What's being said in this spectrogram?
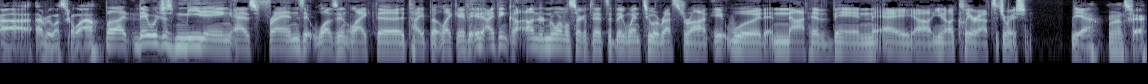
uh, every once in a while. but they were just meeting as friends. It wasn't like the type of like if, if I think under normal circumstances, if they went to a restaurant, it would not have been a uh, you know a clear out situation. Yeah, well, that's fair.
